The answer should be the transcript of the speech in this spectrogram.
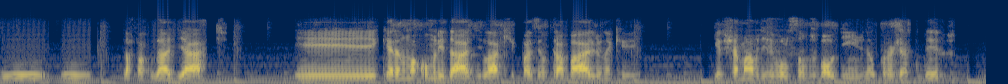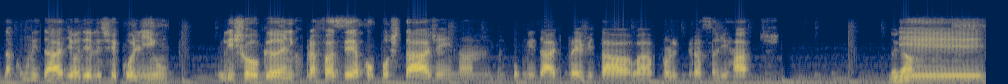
do, do, da Faculdade de Arte. E que era numa comunidade lá que fazia um trabalho, né, que, que eles chamavam de Revolução dos Baldinhos, né, o projeto deles da comunidade, onde eles recolhiam lixo orgânico para fazer a compostagem na, na comunidade, para evitar a proliferação de ratos. Legal. E,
